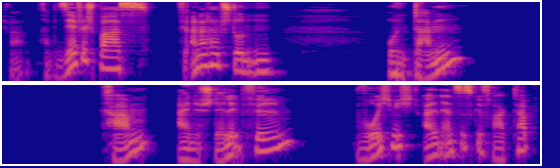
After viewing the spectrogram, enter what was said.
Ich war, hatte sehr viel Spaß für anderthalb Stunden. Und dann kam eine Stelle im Film, wo ich mich allen Ernstes gefragt habe,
